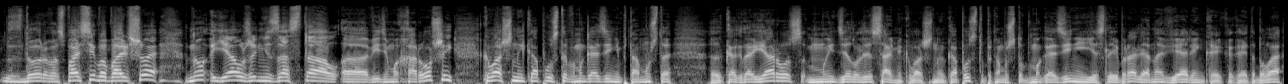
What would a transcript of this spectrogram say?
Здорово, спасибо большое. Ну, я уже не застал, э, видимо, хорошей квашеной капусты в магазине, потому что, э, когда я рос, мы делали сами квашеную капусту, потому что в магазине, если и брали, она вяленькая какая-то была,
